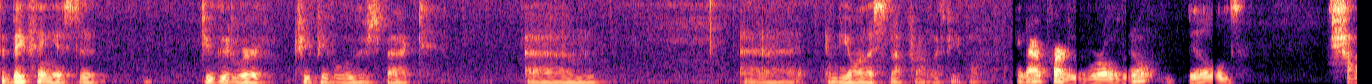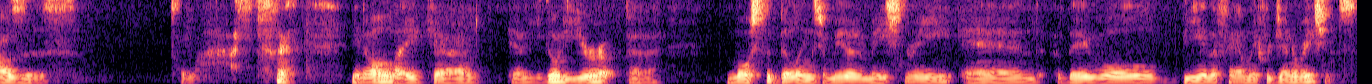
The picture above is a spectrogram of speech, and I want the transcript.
the big thing is to do good work, treat people with respect, um, uh, and be honest and upfront with people. In our part of the world, we don't build houses to last. you know, like uh, you, go to Europe, uh, most of the buildings are made out of masonry and they will be in a family for generations.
